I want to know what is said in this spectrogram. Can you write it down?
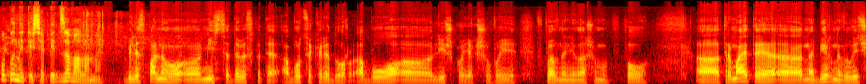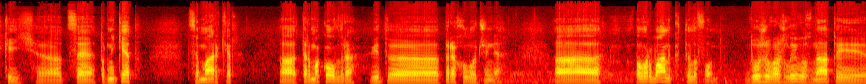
опинитися під завалами. біля спального е, місця, де ви спите, або це коридор, або е, ліжко, якщо ви впевнені в нашому ППО. Е, Тримайте е, набір невеличкий. Е, Це турнікет, це маркер, термоковдра від е, перехолодження, е, павербанк, телефон. Дуже важливо знати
